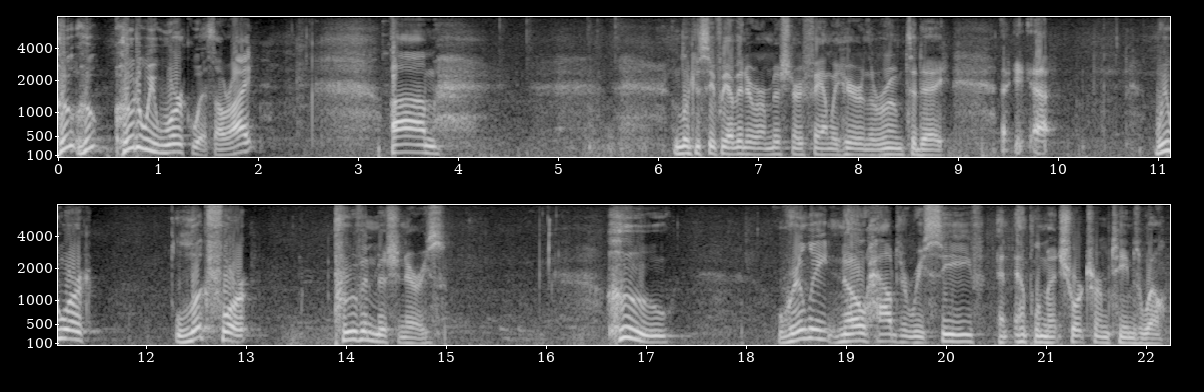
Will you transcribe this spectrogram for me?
who, who, who do we work with, all right? Um, I'm looking to see if we have any of our missionary family here in the room today. Uh, we work look for proven missionaries who really know how to receive and implement short term teams well.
